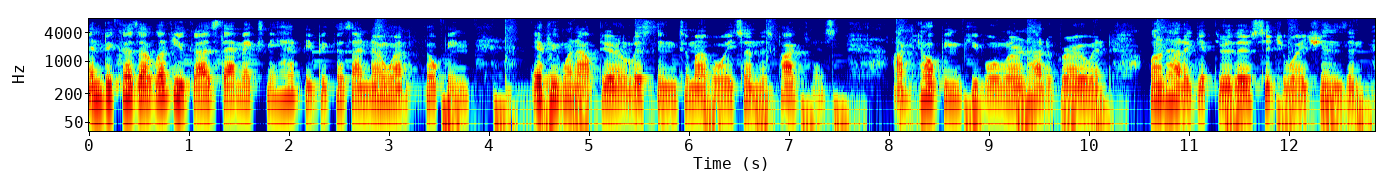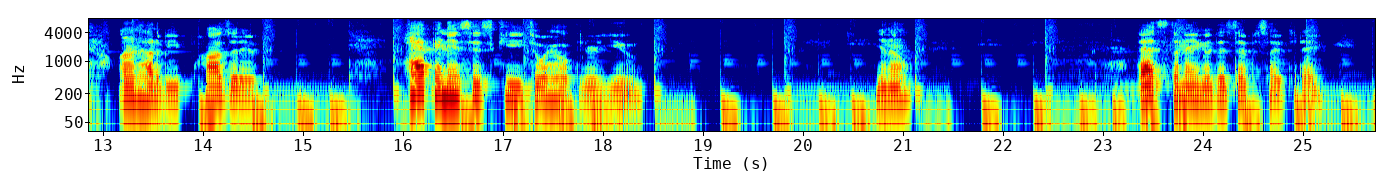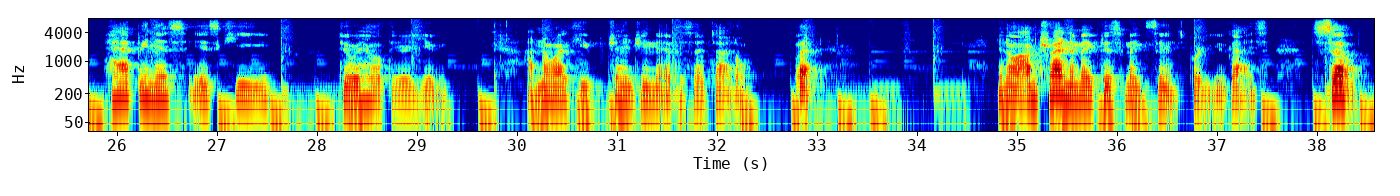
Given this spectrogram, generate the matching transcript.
And because I love you guys, that makes me happy because I know I'm helping everyone out there listening to my voice on this podcast. I'm helping people learn how to grow and learn how to get through their situations and learn how to be positive. Happiness is key to a healthier you. You know? That's the name of this episode today. Happiness is key to a healthier you. I know I keep changing the episode title, but you know, I'm trying to make this make sense for you guys. So,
